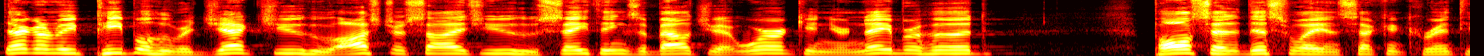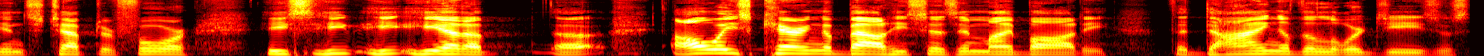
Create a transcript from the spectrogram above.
there are going to be people who reject you, who ostracize you, who say things about you at work, in your neighborhood. Paul said it this way in 2 Corinthians chapter 4. He, he, he had a uh, always caring about, he says, in my body, the dying of the Lord Jesus,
